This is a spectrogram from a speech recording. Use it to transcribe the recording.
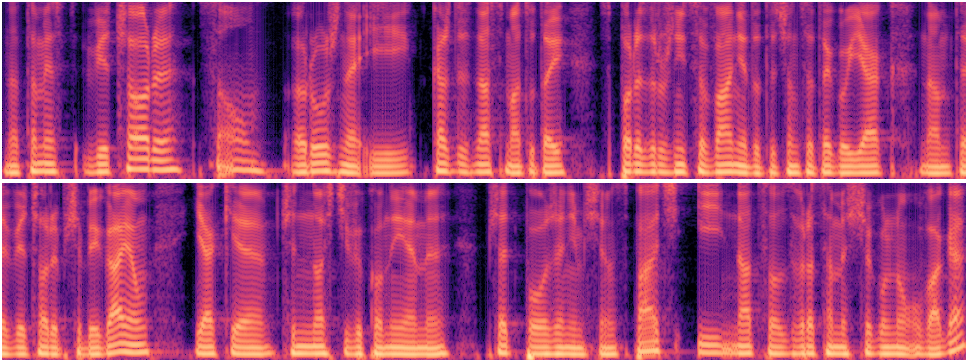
natomiast wieczory są różne i każdy z nas ma tutaj spore zróżnicowanie dotyczące tego, jak nam te wieczory przebiegają, jakie czynności wykonujemy przed położeniem się spać i na co zwracamy szczególną uwagę.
